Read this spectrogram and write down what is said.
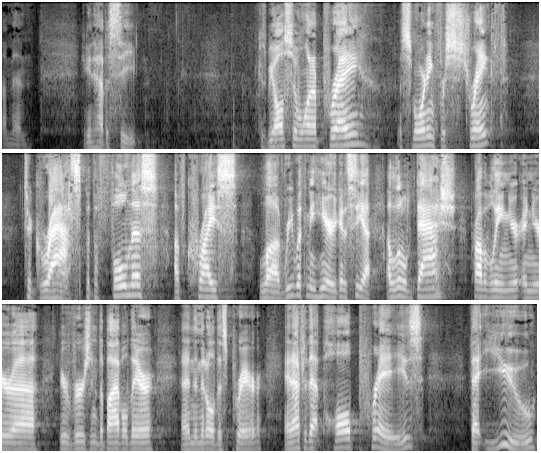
Amen. You can have a seat. Because we also want to pray this morning for strength to grasp the fullness of Christ's love. Read with me here. You're going to see a, a little dash probably in your, in your, uh, your version of the Bible there in the middle of this prayer. And after that, Paul prays that you,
